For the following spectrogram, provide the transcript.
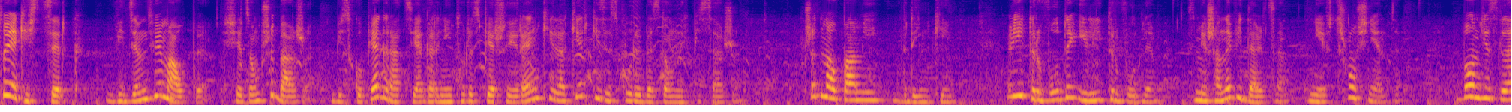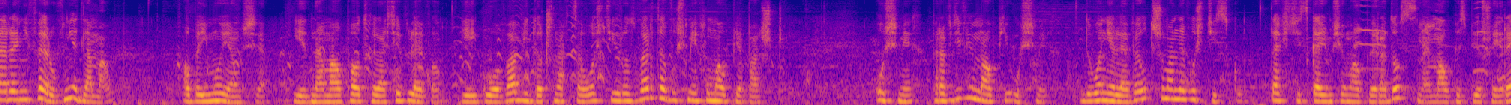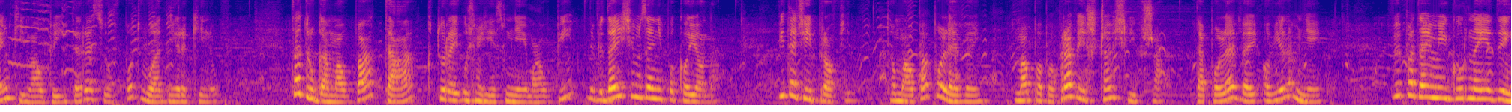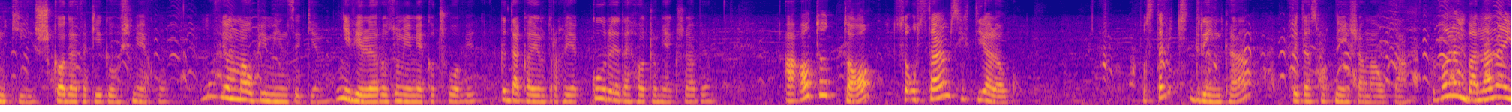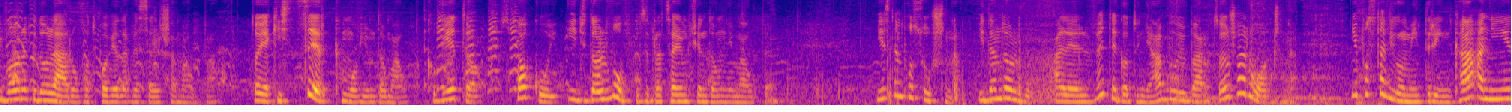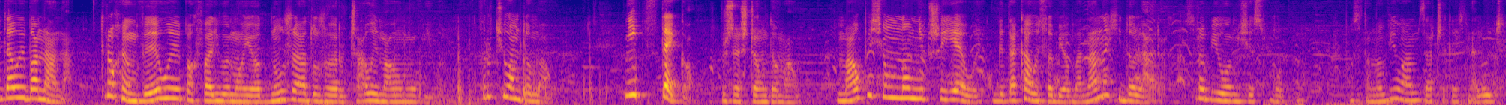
To jakiś cyrk. Widzę dwie małpy. Siedzą przy barze. Biskupia Gracja, garnitury z pierwszej ręki, lakierki ze skóry bezdomnych pisarzy. Przed małpami drinki. Litr wody i litr wody. Zmieszane widelcem, nie wstrząśnięte. Bądź jest dla reniferów, nie dla małp. Obejmują się. Jedna małpa odchyla się w lewo. Jej głowa, widoczna w całości, rozwarta w uśmiechu małpia paszcz. Uśmiech, prawdziwy małpi uśmiech. Dłonie lewe utrzymane w uścisku. Tak ściskają się małpy radosne, małpy z pierwszej ręki, małpy interesów, podwładnie rekinów. Ta druga małpa, ta, której uśmiech jest mniej małpi, wydaje się zaniepokojona. Widać jej profil. To małpa po lewej. Małpa po prawej szczęśliwsza. Ta po lewej o wiele mniej. Wypadają mi górne jedynki, szkoda takiego uśmiechu. Mówią małpim językiem. Niewiele rozumiem jako człowiek. Gdakają trochę jak kury, rechoczą jak żaby. A oto to, co ustalam z ich dialogu. Postawić drinka? Pyta smutniejsza małpa. Wolę banana i worek dolarów, odpowiada weselsza małpa. To jakiś cyrk, mówię do małp. Kobieto, spokój, idź do lwów, zwracają się do mnie małpy. Jestem posłuszna, idę do lwów, ale lwy tego dnia były bardzo żarłoczne. Nie postawiły mi drinka, ani nie dały banana. Trochę wyły, pochwaliły moje odnóże, a dużo ryczały, mało mówiły. Wróciłam do małp. Nic z tego, wrzeszczę do małp. Małpy się mną nie przyjęły, gdakały sobie o bananach i dolarach. Zrobiło mi się smutno. Postanowiłam zaczekać na ludzi.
